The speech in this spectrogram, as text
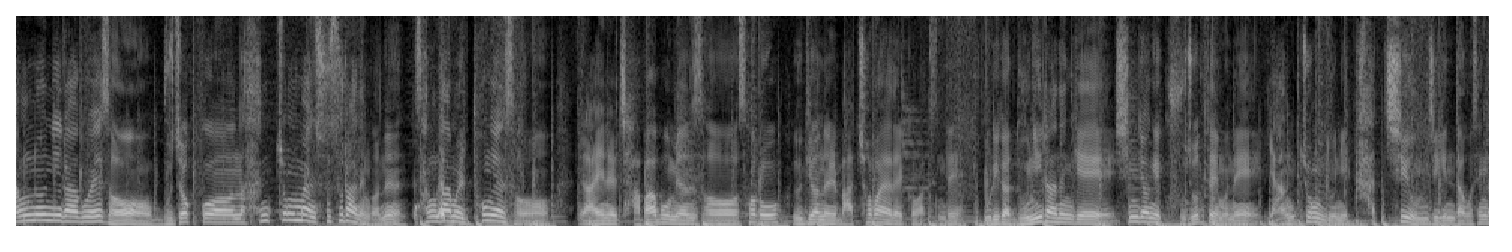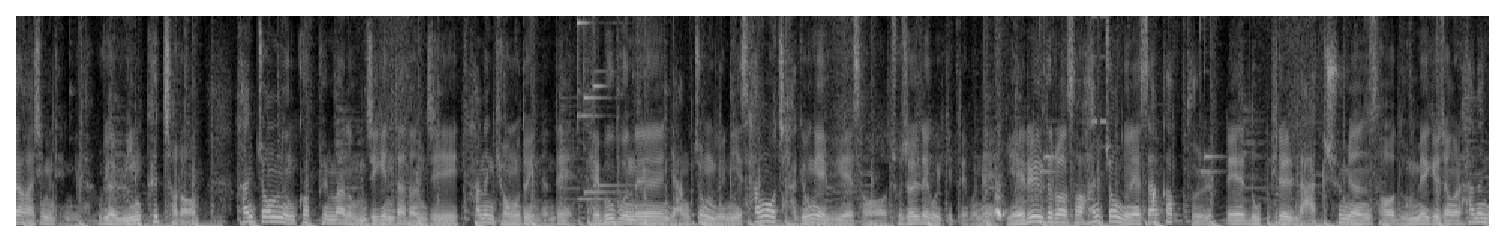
짝눈이라고 해서 무조건 한쪽만 수술하는 거는 상담을 통해서 라인을 잡아보면서 서로 의견을 맞춰봐야 될 것 같은데 우리가 눈이라는 게 신경의 구조 때문에 양쪽 눈이 같이 움직인다고 생각하시면 됩니다. 우리가 윙크처럼 한쪽 눈꺼풀만 움직인다든지 하는 경우도 있는데 대부분은 양쪽 눈이 상호작용에 의해서 조절되고 있기 때문에 예를 들어서 한쪽 눈의 쌍꺼풀의 높이를 낮추면서 눈매 교정을 하는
